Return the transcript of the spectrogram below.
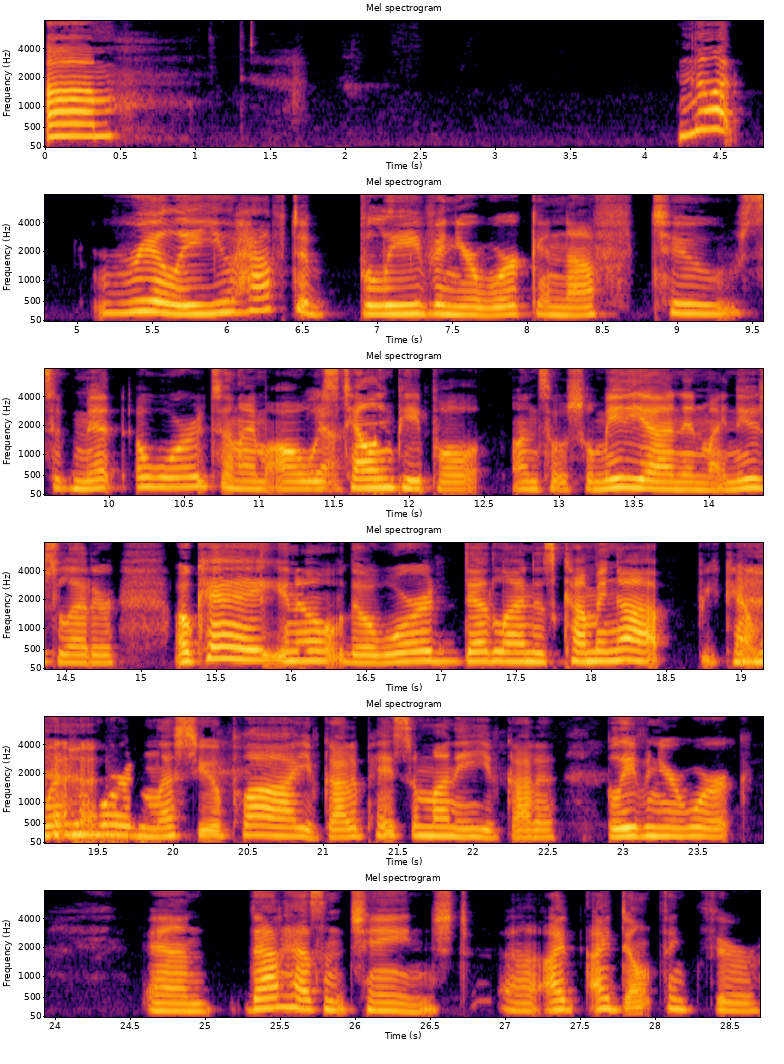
Um not really. You have to believe in your work enough to submit awards and I'm always yeah. telling people on social media and in my newsletter. Okay, you know, the award deadline is coming up. You can't win an award unless you apply. You've got to pay some money. You've got to believe in your work. And that hasn't changed. Uh, I I don't think there.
